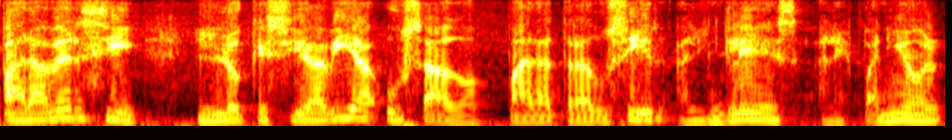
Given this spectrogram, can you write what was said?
para ver si lo que se había usado para traducir al inglés, al español,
